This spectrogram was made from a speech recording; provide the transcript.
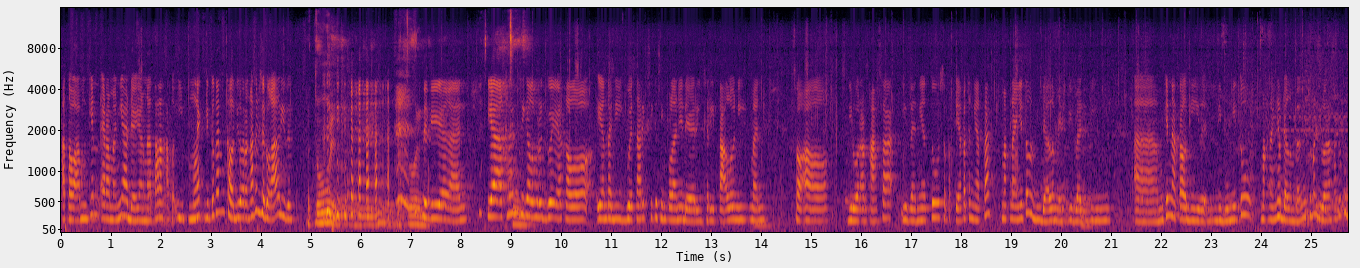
atau ah, mungkin era mania ada yang Natalan atau Imlek gitu kan kalau di luar angkasa bisa dua kali tuh. Betul. Betul. jadi ya kan? Ya keren sih kalau menurut gue ya. Kalau yang tadi gue tarik sih kesimpulannya dari cerita lo nih man soal di luar angkasa eventnya tuh seperti apa. Ternyata maknanya tuh lebih dalam ya dibanding uh, mungkin Natal di di bumi tuh maknanya dalam banget cuman di luar angkasa tuh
